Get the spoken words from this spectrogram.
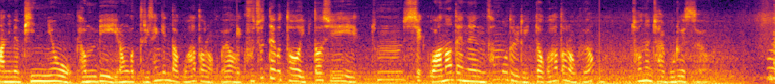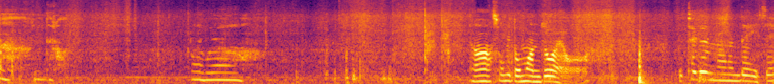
아니면 빈뇨, 변비 이런 것들이 생긴다고 하더라고요. 9주 때부터 입덧이 좀씩 완화되는 산모들도 있다고 하더라고요. 저는 잘 모르겠어요. 아, 힘들어. 아이고야. 아, 속이 너무 안 좋아요. 퇴근하는데 이제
